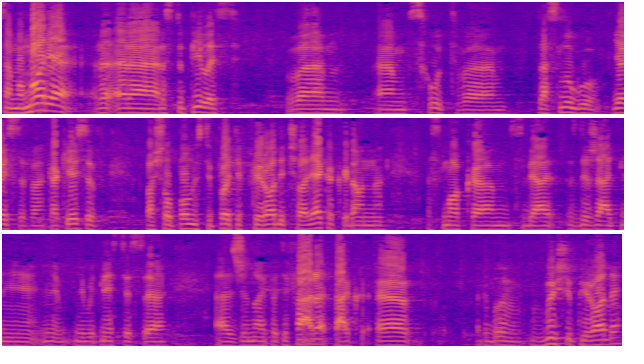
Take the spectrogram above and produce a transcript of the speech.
само море расступилось в э, схуд, в заслугу Йосифа, как Йосиф пошел полностью против природы человека, когда он смог э, себя сдержать, не, не, не быть вместе с, э, с женой Патифара, так э, это было выше природы.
